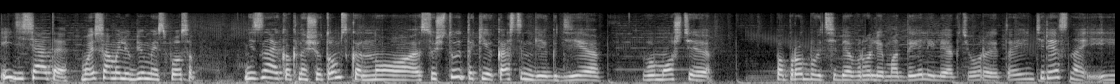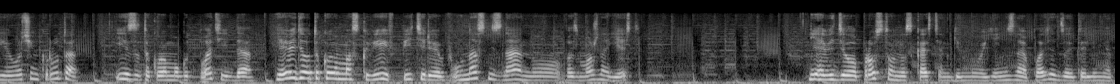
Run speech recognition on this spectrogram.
И десятое. Мой самый любимый способ. Не знаю, как насчет Омска, но существуют такие кастинги, где вы можете попробовать себя в роли модели или актера. Это интересно и очень круто. И за такое могут платить, да. Я видела такое в Москве и в Питере. У нас не знаю, но возможно есть. Я видела просто у нас кастинги, но я не знаю, платят за это или нет.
